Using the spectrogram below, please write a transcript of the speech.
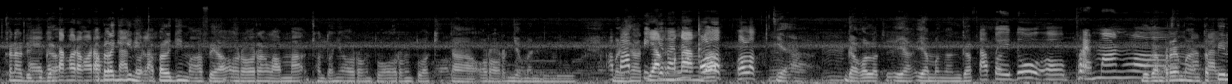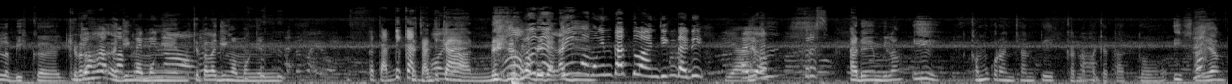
kan ada Eh, juga tentang orang-orang apalagi bertato gini lah. apalagi maaf ya orang-orang lama contohnya orang tua orang tua kita orang-orang zaman dulu apa melihat Yang pikirannya menganggap- kolot? Kolot ya enggak kalau ya yang menganggap. Tato itu oh, preman lah. Bukan preman tapi lebih ke kita Jahat lagi ngomongin kriminal. kita lagi ngomongin kecantikan. Kecantikan. Oh, mah udah, beda lagi. ngomongin tato anjing tadi. Ya. ayo Ya kan? terus. Ada yang bilang ih kamu kurang cantik karena pakai tato. Ih sayang.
